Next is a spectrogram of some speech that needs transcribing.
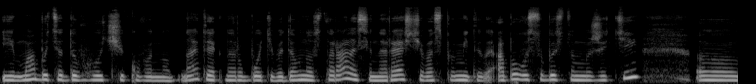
І, мабуть, це довгоочікувано. Знаєте, як на роботі ви давно старалися і нарешті вас помітили. Або в особистому житті, е,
